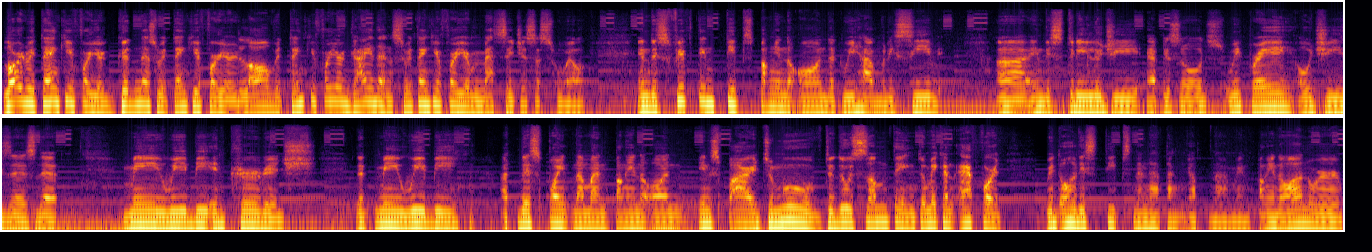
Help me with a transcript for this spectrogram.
Lord, we thank you for your goodness. We thank you for your love. We thank you for your guidance. We thank you for your messages as well. In this 15 tips, Panginoon, that we have received uh, in this trilogy episodes, we pray, oh Jesus, that may we be encouraged, that may we be at this point naman, Panginoon, inspired to move, to do something, to make an effort with all these tips na natanggap namin. Panginoon, we're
